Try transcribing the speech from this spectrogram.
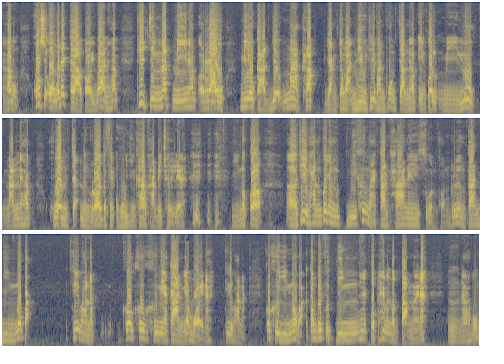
นะครับผมโคชโองก็ได้กล่าวต่ออีกว่านะครับ ที่จริงนัดนี้นะครับ เรา มีโอกาสเยอะมากครับ อย่างจังหวะนิวที่พันพ่วงจันทร์นะครับ เองก็มีลูกนั้นนะครับ ควรจะ 100%โอ้โหยิงข้ามคานไปเฉยเลยนะ ยิงนกก็ที่พันก็ยังมีเครื่องหมายการค้าในส่วนของเรื่องการยิงนกอะที่พันอะก็ก็คือมีอาการอย่างเงี้ยบ่อยนะที่พันอะก็คือยิงนกอะต้องไปฝึกยิงให้กดให้มันต่ำๆหน่อยนะเออนะครับผม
